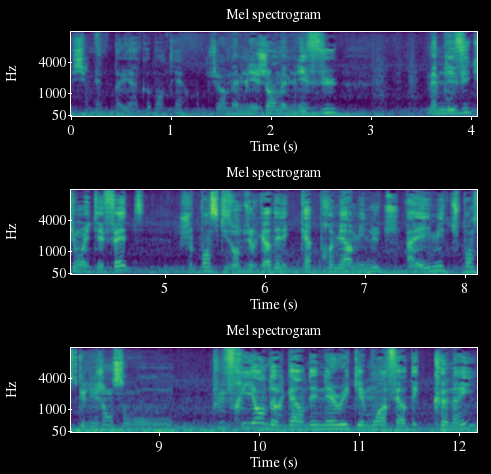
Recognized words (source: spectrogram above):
J'ai même même les gens, même les vues, même les vues qui ont été faites, je pense qu'ils ont dû regarder les 4 premières minutes. À limite, je pense que les gens sont plus friands de regarder Nerik et moi faire des conneries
